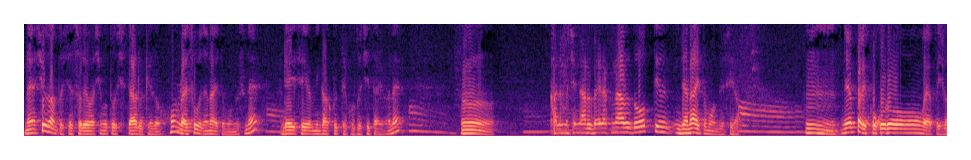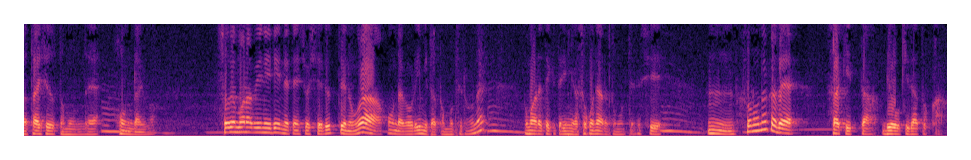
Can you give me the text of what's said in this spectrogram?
ね、手段としてそれは仕事としてあるけど本来そうじゃないと思うんですね、冷静を磨くってこと自体はね、うん、金持ちになる大楽になるぞっていうんじゃないと思うんですよ、あうん、やっぱり心がやっぱ一番大切だと思うんで、本来は。それを学びに輪廻転生してるっていうのが本来は俺意味だと思ってるのね、生まれてきた意味がそこにあると思ってるし、うん。その中でさっき言った病気だとか、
